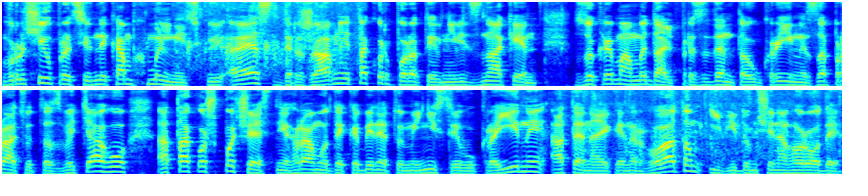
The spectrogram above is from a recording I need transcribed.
вручив працівникам Хмельницької АЕС державні та корпоративні відзнаки, зокрема медаль президента України за працю та звитягу, а також почесні грамоти Кабінету міністрів України, Атена як Енергоатом і відомчі нагороди.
